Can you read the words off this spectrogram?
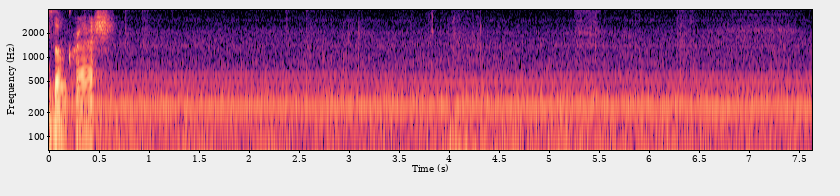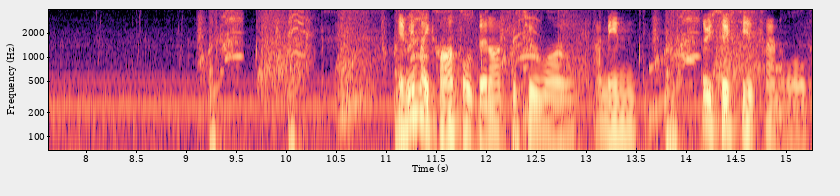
Please don't crash. Maybe my console's been on for too long. I mean, 360 is kind of old.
